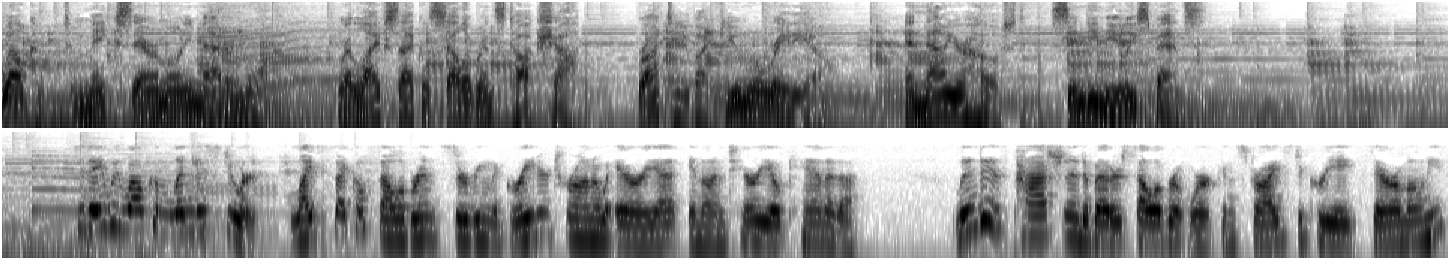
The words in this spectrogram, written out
Welcome to Make Ceremony Matter More, where life cycle celebrants talk shop. Brought to you by Funeral Radio. And now your host, Cindy Neely Spence. Today we welcome Linda Stewart, life cycle celebrant serving the Greater Toronto Area in Ontario, Canada. Linda is passionate about her celebrant work and strives to create ceremonies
